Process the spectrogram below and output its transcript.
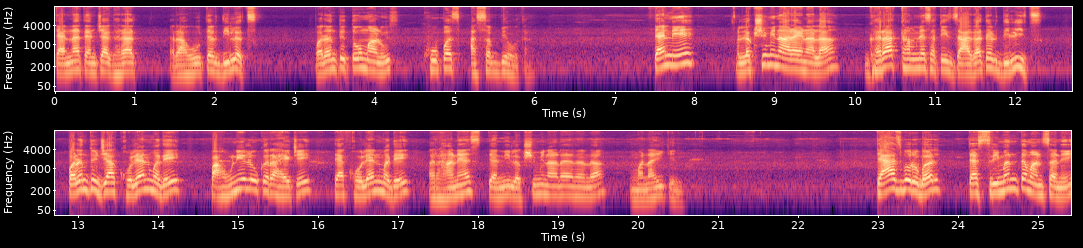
त्यांना त्यांच्या घरात राहू तर दिलंच परंतु तो माणूस खूपच असभ्य होता. त्यांनी लक्ष्मीनारायणाला घरात थांबण्यासाठी जागा तर दिलीच परंतु ज्या खोल्यांमध्ये पाहुणे लोक राहायचे त्या खोल्यांमध्ये राहण्यास त्यांनी लक्ष्मीनारायणाला मनाई केली. त्याचबरोबर त्या श्रीमंत माणसाने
